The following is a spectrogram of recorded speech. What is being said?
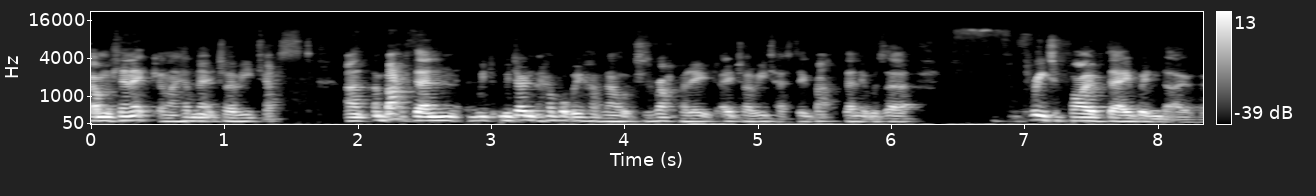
GUM clinic and I had an HIV test. And, and back then we, we don't have what we have now, which is rapid HIV testing. Back then it was a three to five day window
